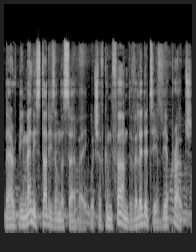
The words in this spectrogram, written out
There have been many studies on the survey which have confirmed the validity of the approach.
